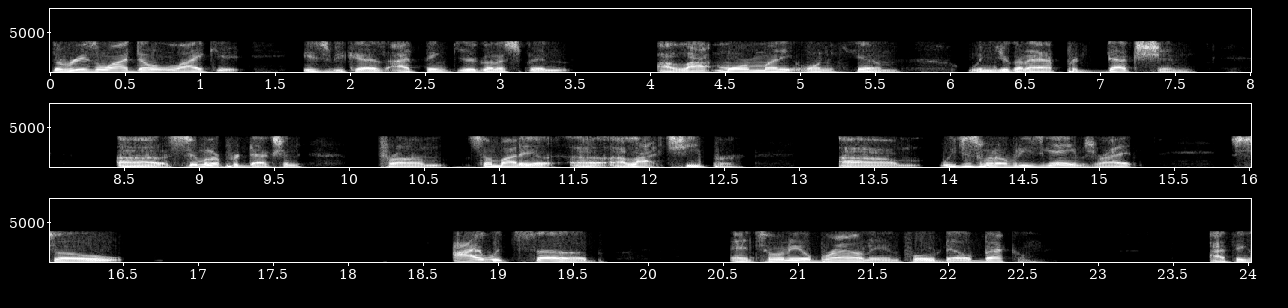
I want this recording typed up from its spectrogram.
The reason why I don't like it is because I think you're going to spend a lot more money on him when you're going to have production, uh, similar production from somebody uh, a lot cheaper. Um, we just went over these games, right? So I would sub Antonio Brown in for Odell Beckham. I think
